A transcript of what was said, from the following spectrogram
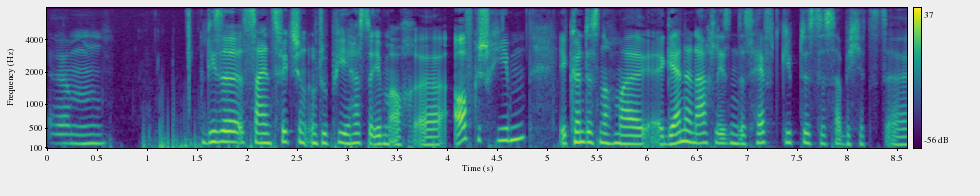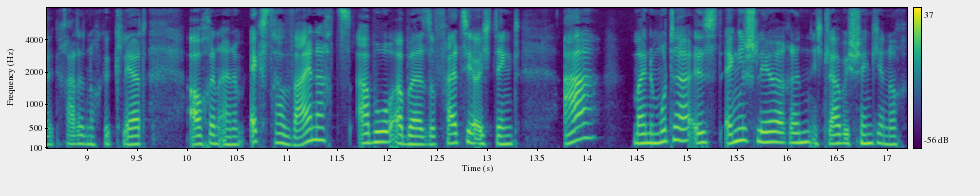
ähm, diese Science-Fiction-Utopie hast du eben auch äh, aufgeschrieben. Ihr könnt es nochmal äh, gerne nachlesen. Das Heft gibt es, das habe ich jetzt äh, gerade noch geklärt, auch in einem extra Weihnachtsabo. Aber so falls ihr euch denkt, ah, meine Mutter ist Englischlehrerin, ich glaube, ich schenke ihr noch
